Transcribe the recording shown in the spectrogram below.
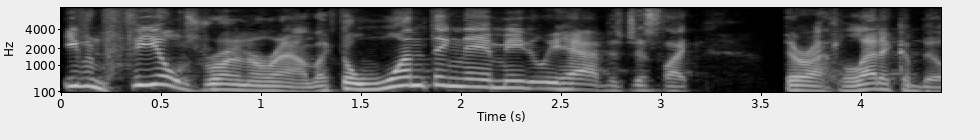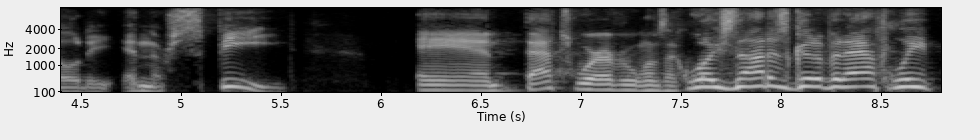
Even Fields running around like the one thing they immediately have is just like their athletic ability and their speed, and that's where everyone's like, well, he's not as good of an athlete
